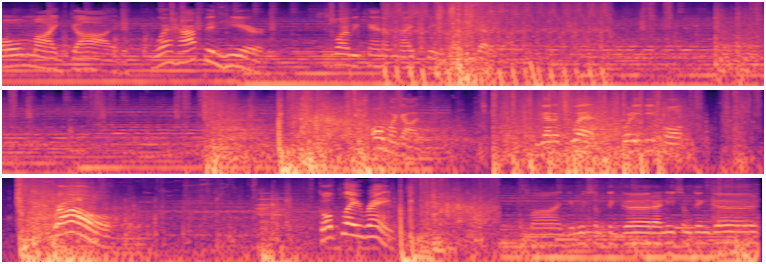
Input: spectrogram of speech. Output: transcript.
Oh my god. What happened here? This is why we can't have nice things. Gotta. Oh my god. You gotta sweat. Sweaty default. Bro! Go play ranked. Come on, give me something good. I need something good.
